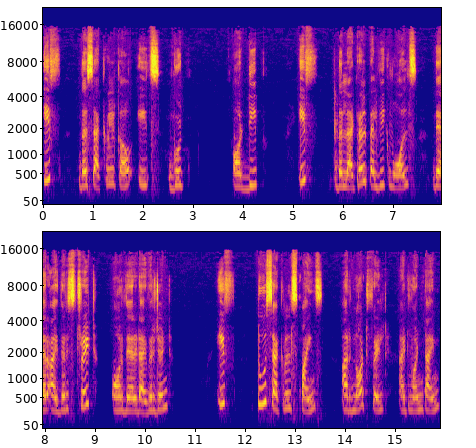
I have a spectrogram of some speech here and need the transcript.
if the sacral curve is good or deep, if the lateral pelvic walls they are either straight or they are divergent, if two sacral spines are not felt at one time,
